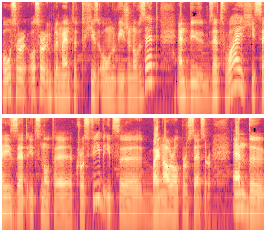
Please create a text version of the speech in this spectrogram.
author, implemented his own vision of that, and that's why he says that it's not a crossfeed, it's a binaural processor. And uh,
